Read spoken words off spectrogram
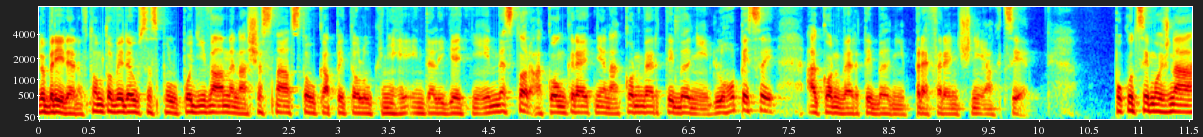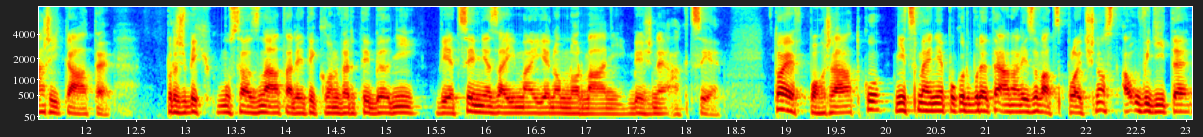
Dobrý den, v tomto videu se spolu podíváme na 16. kapitolu knihy Inteligentní investor a konkrétně na konvertibilní dluhopisy a konvertibilní preferenční akcie. Pokud si možná říkáte, proč bych musel znát tady ty konvertibilní věci, mě zajímají jenom normální běžné akcie. To je v pořádku, nicméně pokud budete analyzovat společnost a uvidíte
